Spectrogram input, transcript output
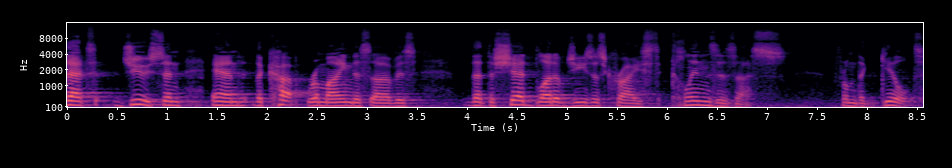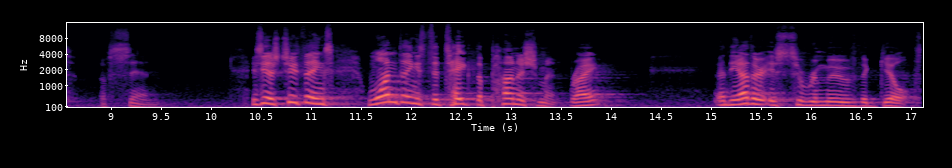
that juice and, and the cup remind us of is that the shed blood of Jesus Christ cleanses us from the guilt of sin. You see, there's two things. One thing is to take the punishment, right? And the other is to remove the guilt.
